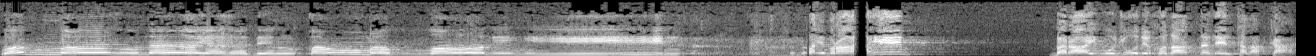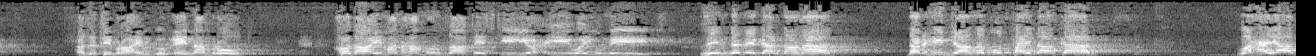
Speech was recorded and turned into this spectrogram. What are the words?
والله لا يهدي القوم الظالمين. إبراهيم برای وجود خدا دلیل طلب کرد. حضرت ابراهیم گفت ای نمرود خدای من همون ذات است که یحیی و یمید زنده میگرداند. در هیچ جا نبود پیدا کرد. و حیات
